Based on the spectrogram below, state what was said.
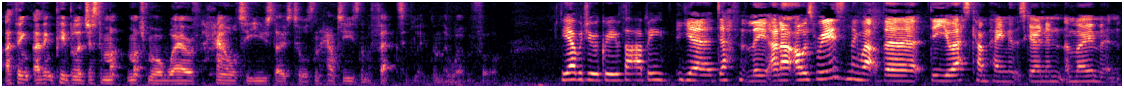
I think I think people are just much more aware of how to use those tools and how to use them effectively than they were before. Yeah, would you agree with that, Abby? Yeah, definitely. And I, I was reading something about the the US campaign that's going on at the moment,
